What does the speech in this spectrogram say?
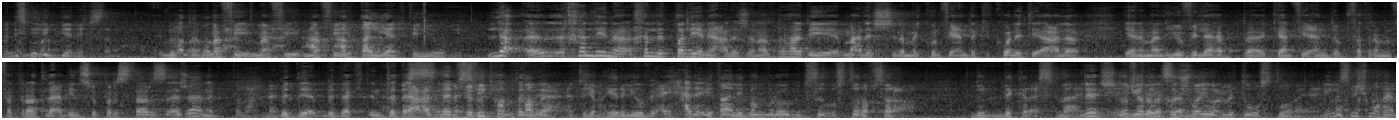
بالنسبة لي بيانيتش صراحة. ما في- ما في- ما في. عن طليانة اليوفي لا خلينا خلي الطلياني على جنب. هذه معلش لما يكون في عندك quality أعلى يعني ما اليوفي لعب كان في عنده بفترة من الفترات لاعبين superstars أجانب. طبعا. بدي بدك أنت بس, قاعد بس فيكم. طبع أنتم جماهير اليوفي أي حدا إيطالي بمرق بصير أسطورة بسرعة. بدون ذكر أسماء ليش؟ يعني. شوي وعملتوه أسطورة يعني بس مش مهم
